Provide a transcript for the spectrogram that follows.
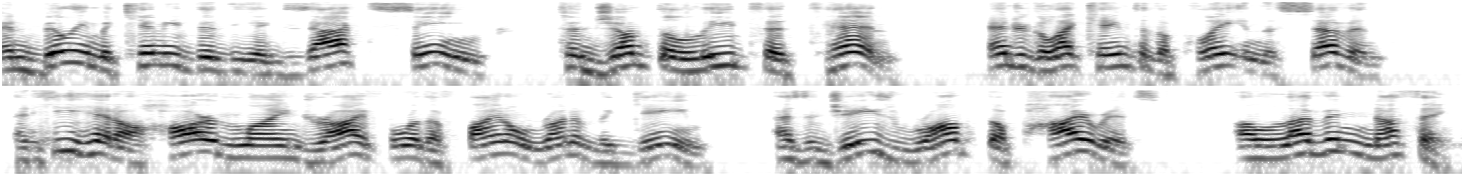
and Billy McKinney did the exact same to jump the lead to 10. Andrew Guillotte came to the plate in the seventh, and he hit a hard line drive for the final run of the game as the Jays romped the Pirates 11 0.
